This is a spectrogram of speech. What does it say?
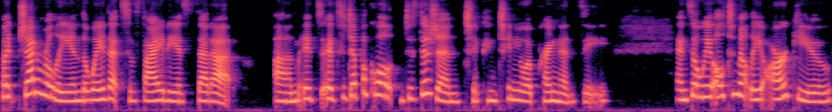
But generally, in the way that society is set up, um, it's, it's a difficult decision to continue a pregnancy. And so we ultimately argue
